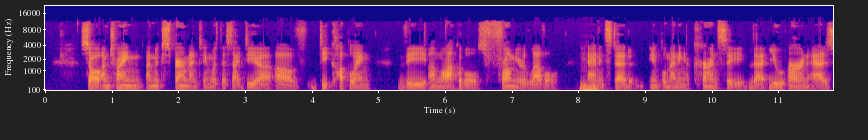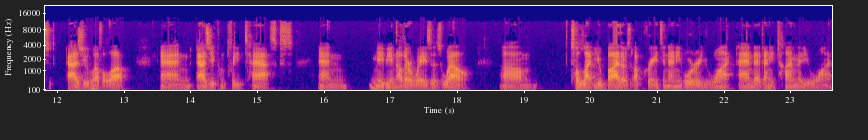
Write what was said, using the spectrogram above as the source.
so i'm trying i'm experimenting with this idea of decoupling the unlockables from your level mm-hmm. and instead implementing a currency that you earn as as you level up and as you complete tasks and maybe in other ways as well um, to let you buy those upgrades in any order you want and at any time that you want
